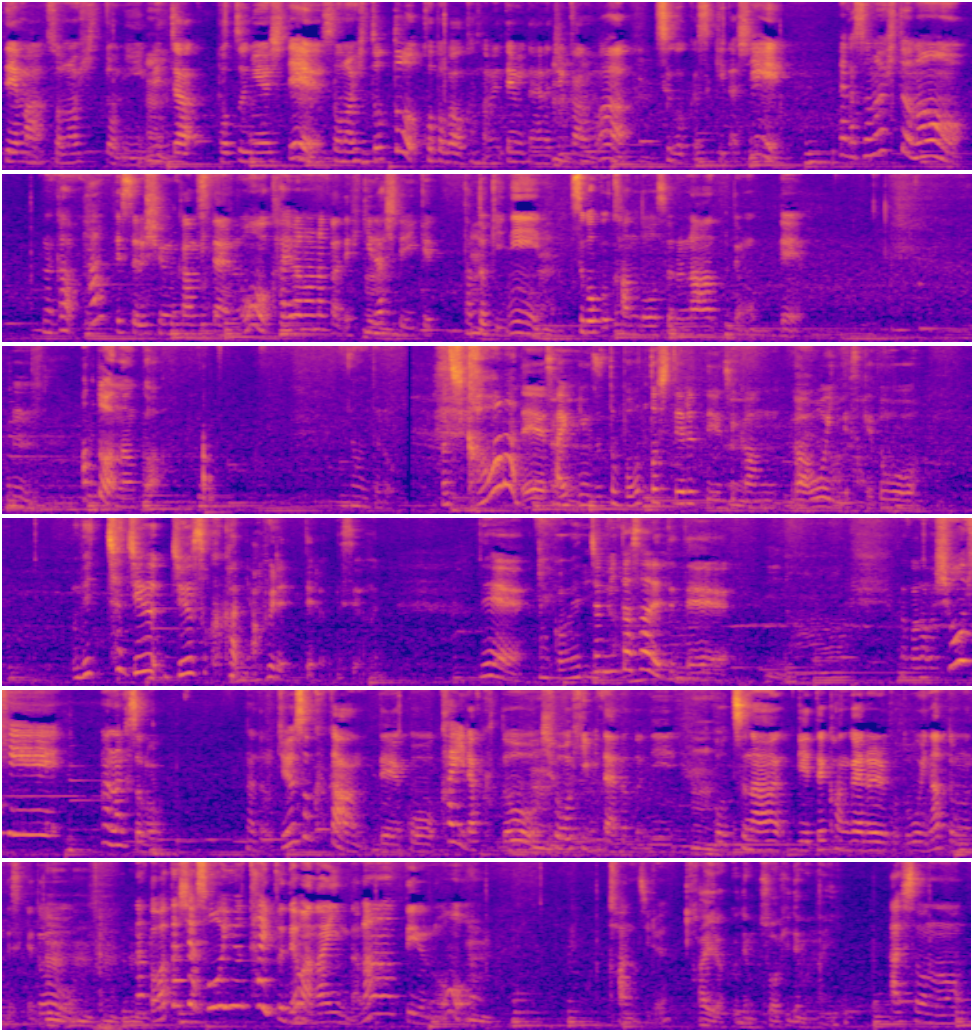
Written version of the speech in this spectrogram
で、まあ、その人にめっちゃ没入して、うん。その人と言葉を重ねてみたいな時間はすごく好きだしなんかその人のなんかパッてする瞬間みたいのを会話の中で引き出していけた時にすごく感動するなって思って。うんあとはなんかなんだろう。私河原で最近ずっとぼーっとしてるっていう時間が多いんですけどめっちゃ充充足感に溢れてるんですよね。でなんかめっちゃ満たされててなんかなんか消費まあなんかそのなんだろう充足感ってこう快楽と消費みたいなのにこうつなげて考えられること多いなって思うんですけど、なんか私はそういうタイプではないんだなっていうのをうん。感じる、快楽でも消費でもない？あその、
